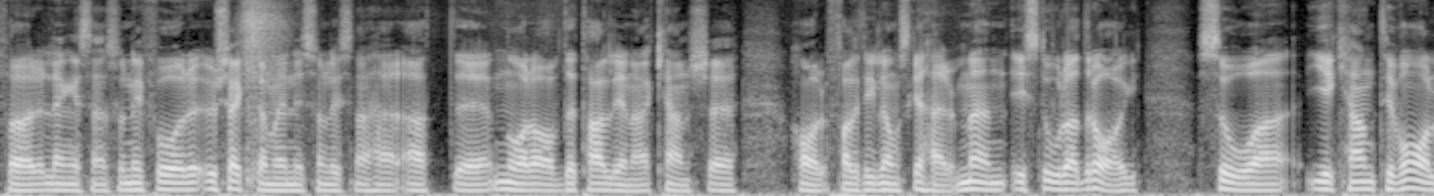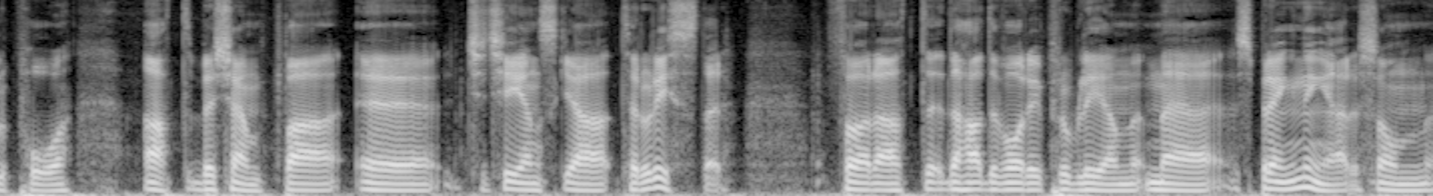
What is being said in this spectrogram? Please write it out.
för länge sedan. Så ni får ursäkta mig ni som lyssnar här att eh, några av detaljerna kanske har fallit i glömska här. Men i stora drag så gick han till val på att bekämpa eh, tjetjenska terrorister. För att det hade varit problem med sprängningar som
